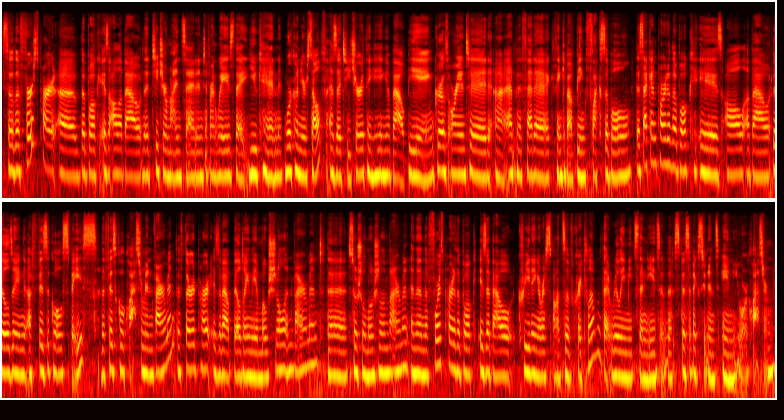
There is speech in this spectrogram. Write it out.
So, the first part of the book is all about the teacher mindset and different ways that you can work on yourself as a teacher, thinking about being growth oriented, uh, empathetic, think about being flexible. The second part of the book is all about building a physical space, the physical classroom environment. The third part is about building the emotional environment, the social emotional environment. And then the fourth part of the book is about creating a responsive curriculum that really meets the needs of the specific students in your classroom.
